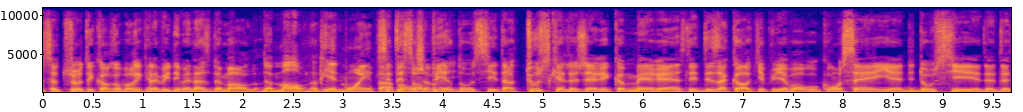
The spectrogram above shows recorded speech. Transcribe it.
ça a toujours été corroboré qu'elle avait eu des menaces de mort. Là. De mort, là, rien de moins C'était son pire dossier dans tout ce qu'elle a géré comme mairesse, les désaccords qu'il y a pu y avoir au conseil, euh, des dossiers de, de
